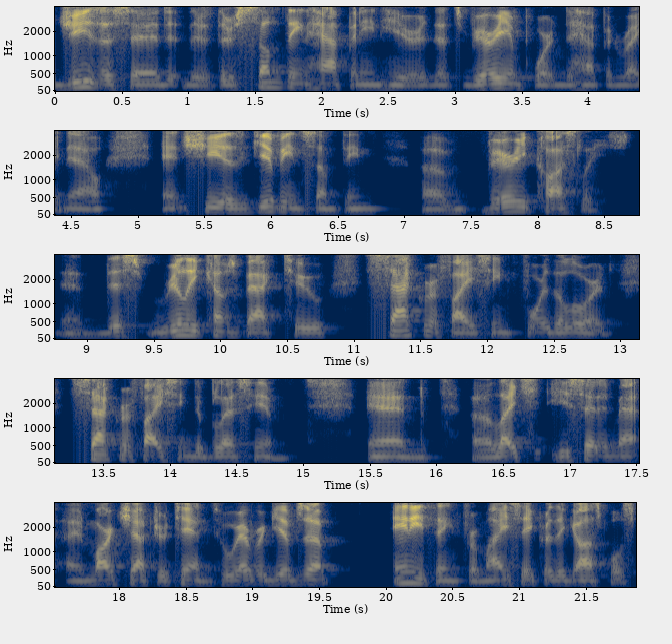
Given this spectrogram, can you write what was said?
Jesus said that there's something happening here that's very important to happen right now. And she is giving something uh, very costly. And this really comes back to sacrificing for the Lord, sacrificing to bless Him. And uh, like he said in, Ma- in Mark chapter 10, whoever gives up anything for my sake or the gospel's,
